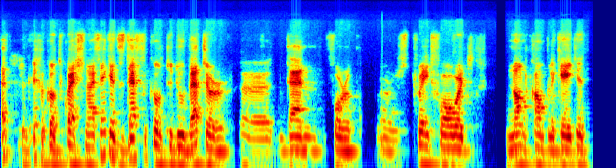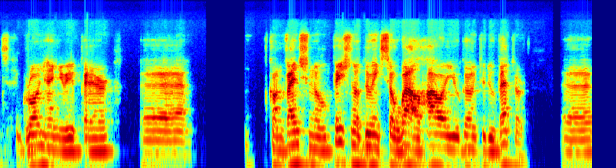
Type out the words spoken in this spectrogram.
that's a difficult question. I think it's difficult to do better uh, than for a, a straightforward, non-complicated groin repair. Uh, conventional patients are doing so well. How are you going to do better? Uh,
